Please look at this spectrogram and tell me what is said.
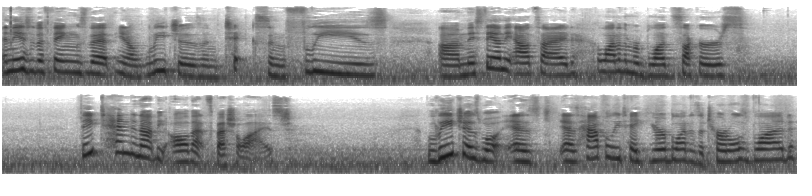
and these are the things that, you know, leeches and ticks and fleas. Um, they stay on the outside. A lot of them are bloodsuckers. They tend to not be all that specialized. Leeches will as as happily take your blood as a turtle's blood.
